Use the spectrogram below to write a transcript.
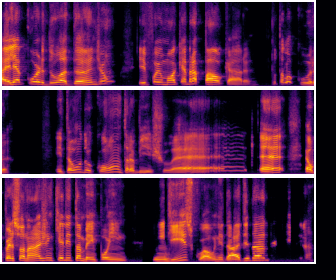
Aí ele acordou a dungeon e foi o maior quebra-pau, cara. Puta loucura. Então o do Contra, bicho, é é, é o personagem que ele também põe em, em risco a unidade da, equipe, né?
